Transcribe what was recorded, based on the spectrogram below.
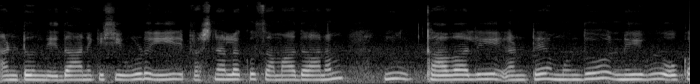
అంటుంది. దానికి శివుడు ఈ ప్రశ్నలకు సమాధానం కావాలి అంటే ముందు నీవు ఒక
